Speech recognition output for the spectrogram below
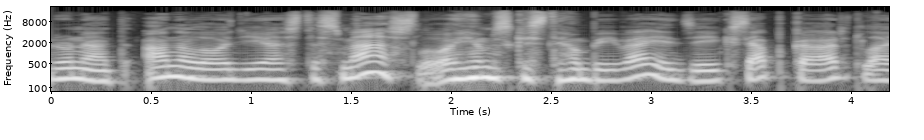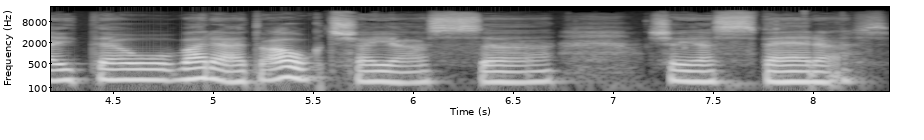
runāt analoģijās, tas mēslojums, kas tev bija vajadzīgs apkārt, lai tev varētu augt šajās, eh, šajās sfērās?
